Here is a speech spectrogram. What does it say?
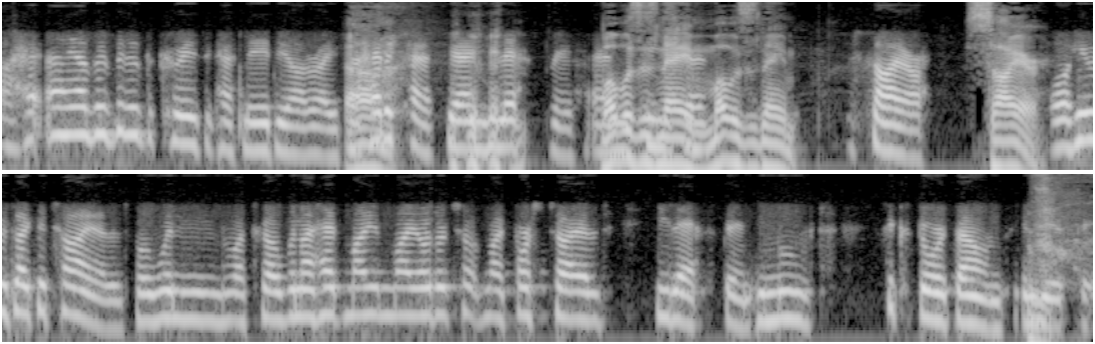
I, ha- I have a bit of a crazy cat lady, all right. I had a cat, yeah, and he left me. Ah. What was his name? What was his name? Sire. Sire. Oh, he was like a child. But when what's called, when I had my my other child, my first child, he left. Then he moved six doors down in the estate.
